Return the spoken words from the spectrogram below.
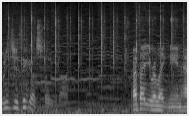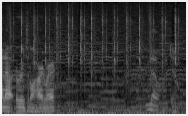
What did you think I was it on? I thought you were like me and had a original hardware. No, I don't.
